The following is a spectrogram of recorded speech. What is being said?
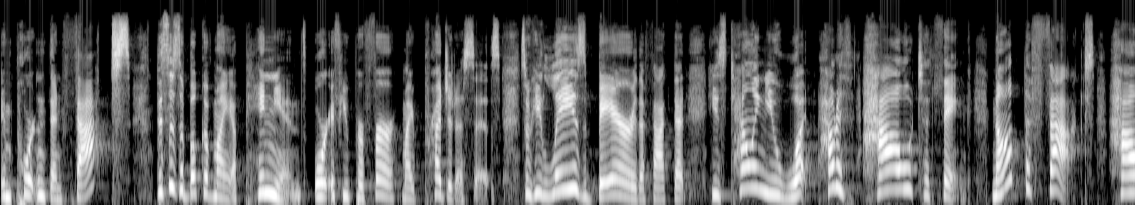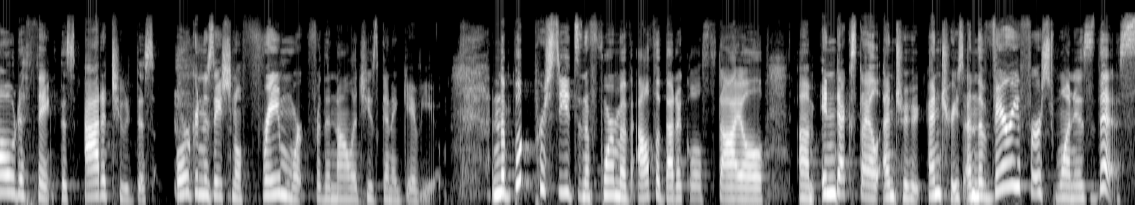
important than facts, this is a book of my opinions, or if you prefer, my prejudices. So he lays bare the fact that he's telling you what, how to, how to think, not the facts, how to think, this attitude, this organizational framework for the knowledge he's going to give you. And the book proceeds in the form of alphabetical style, um, index style entry- entries. And the very first one is this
